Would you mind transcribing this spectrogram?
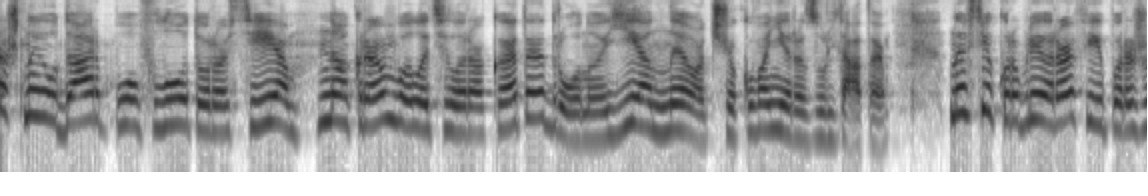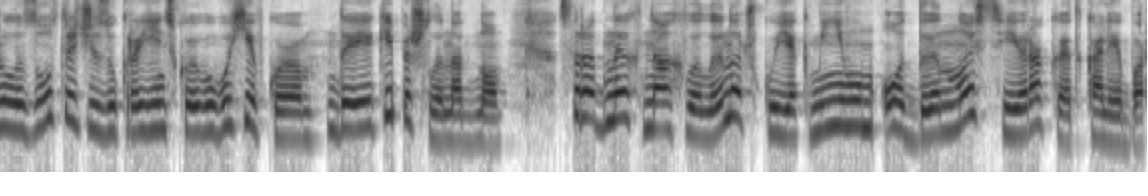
Страшний удар по флоту Росії на Крим вилетіли ракети, дрони. Є неочікувані результати. Не всі кораблі РФ пережили зустрічі з українською вибухівкою. Деякі пішли на дно. Серед них на хвилиночку, як мінімум, один носій ракет калібр,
